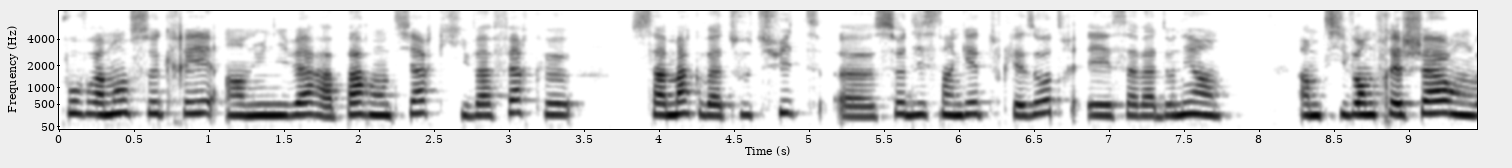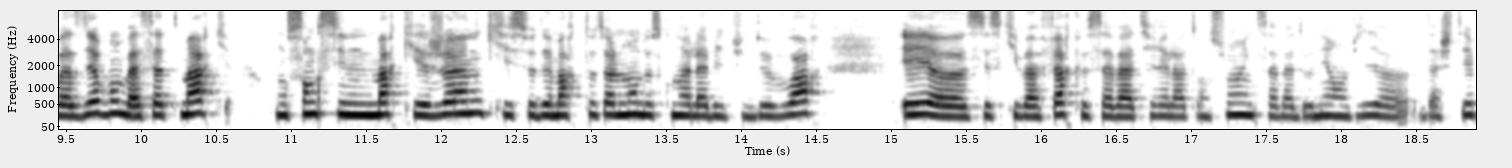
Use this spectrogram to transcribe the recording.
pour vraiment se créer un univers à part entière qui va faire que sa marque va tout de suite euh, se distinguer de toutes les autres et ça va donner un, un petit vent de fraîcheur. On va se dire, bon, bah, cette marque, on sent que c'est une marque qui est jeune, qui se démarque totalement de ce qu'on a l'habitude de voir. Et euh, c'est ce qui va faire que ça va attirer l'attention et que ça va donner envie euh, d'acheter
